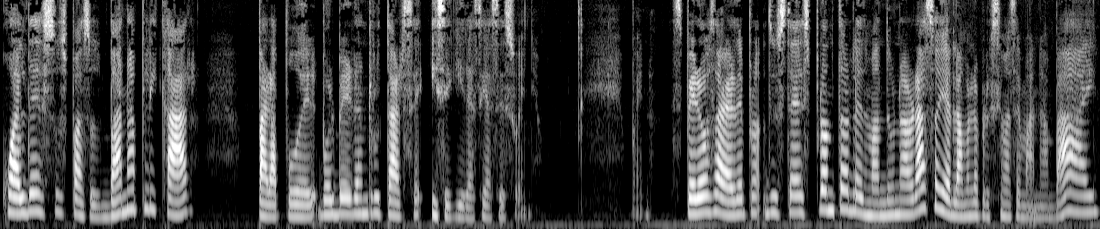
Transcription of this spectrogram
¿cuál de estos pasos van a aplicar para poder volver a enrutarse y seguir hacia ese sueño? Bueno, espero saber de, de ustedes pronto. Les mando un abrazo y hablamos la próxima semana. Bye.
